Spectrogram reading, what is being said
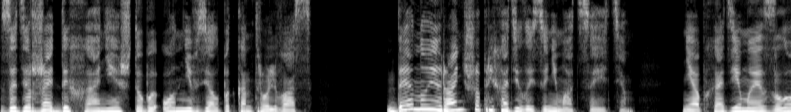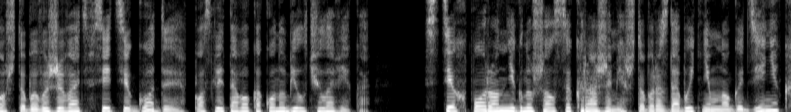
задержать дыхание, чтобы он не взял под контроль вас. Дэну и раньше приходилось заниматься этим. Необходимое зло, чтобы выживать все те годы после того, как он убил человека. С тех пор он не гнушался кражами, чтобы раздобыть немного денег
